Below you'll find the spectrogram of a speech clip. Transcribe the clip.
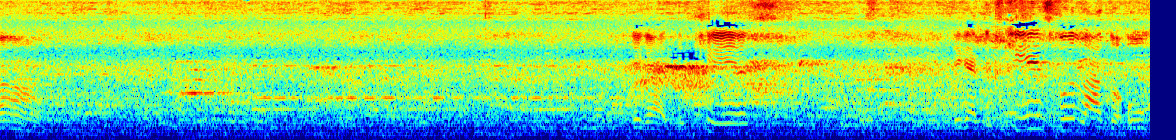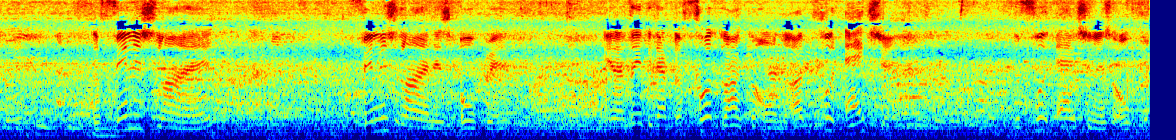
Um, they got the kids. They got the kids Foot Locker open. The finish line. Finish line is open. And I think they got the Foot Locker on the uh, Foot Action. The Foot Action is open.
